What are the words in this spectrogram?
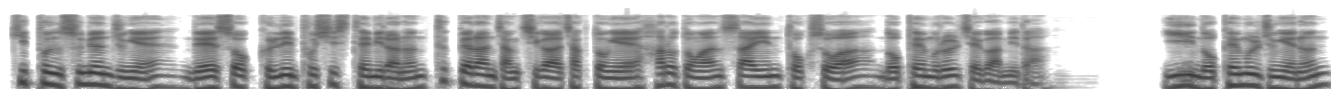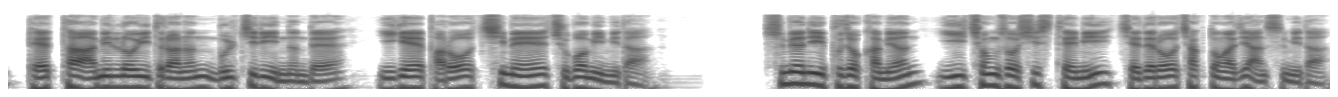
깊은 수면 중에 뇌 속 글림프 시스템이라는 특별한 장치가 작동해 하루 동안 쌓인 독소와 노폐물을 제거합니다. 이 노폐물 중에는 베타 아밀로이드라는 물질이 있는데 이게 바로 치매의 주범입니다. 수면이 부족하면 이 청소 시스템이 제대로 작동하지 않습니다.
